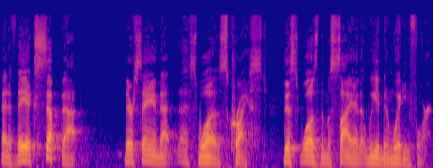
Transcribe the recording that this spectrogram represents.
that if they accept that, they're saying that this was Christ. This was the Messiah that we had been waiting for.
